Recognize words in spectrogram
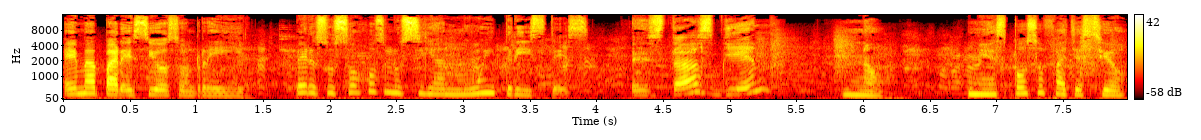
Emma pareció sonreír, pero sus ojos lucían muy tristes. ¿Estás bien? No. Mi esposo falleció.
